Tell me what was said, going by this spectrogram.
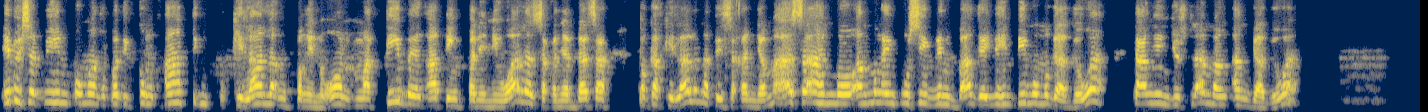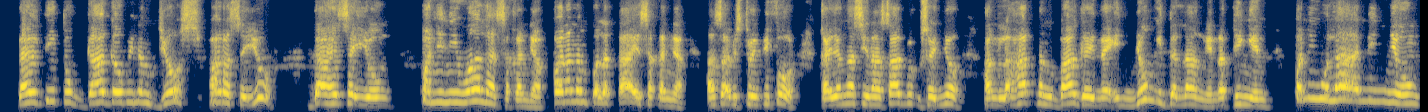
Ibig sabihin po mga kapatid, kung ating kilala ang Panginoon, matibay ang ating paniniwala sa Kanya dahil sa pagkakilala natin sa Kanya, maasahan mo ang mga imposibleng bagay na hindi mo magagawa. Tanging Diyos lamang ang gagawa. Dahil dito, gagawin ng Diyos para sa iyo. Dahil sa iyong paniniwala sa Kanya, pananampalataya sa Kanya. Ang sabi 24, kaya nga sinasabi ko sa inyo, ang lahat ng bagay na inyong idalangin at hingin, paniwalaan ninyong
